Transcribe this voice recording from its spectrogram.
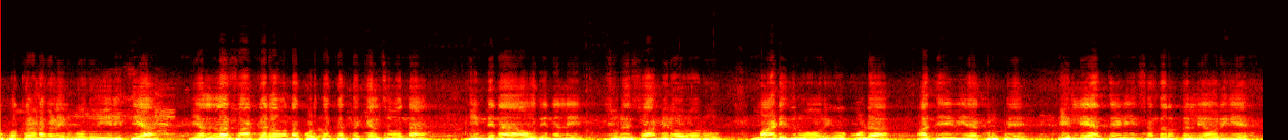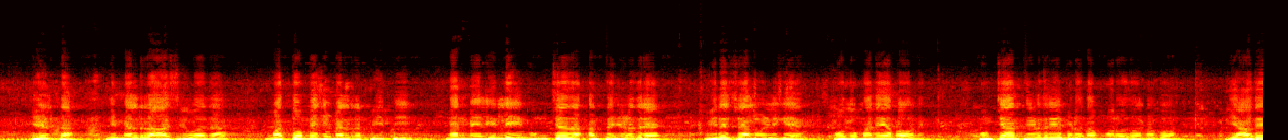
ಉಪಕರಣಗಳಿರ್ಬೋದು ಈ ರೀತಿಯ ಎಲ್ಲ ಸಹಕಾರವನ್ನು ಕೊಡ್ತಕ್ಕಂಥ ಕೆಲಸವನ್ನು ಹಿಂದಿನ ಅವಧಿನಲ್ಲಿ ಸುರೇಶ್ ಸ್ವಾಮಿರವರವರು ಮಾಡಿದರು. ಅವರಿಗೂ ಕೂಡ ಆ ದೇವಿಯ ಕೃಪೆ ಇರಲಿ ಅಂತೇಳಿ ಈ ಸಂದರ್ಭದಲ್ಲಿ ಅವರಿಗೆ ಹೇಳ್ತಾ ನಿಮ್ಮೆಲ್ಲರ ಆಶೀರ್ವಾದ, ಮತ್ತೊಮ್ಮೆ ನಿಮ್ಮೆಲ್ಲರ ಪ್ರೀತಿ ನನ್ನ ಮೇಲೆ ಇರಲಿ, ಹುಂಚದ ಅಂತ ಹೇಳಿದ್ರೆ ವೀರಶಾಲುವಳ್ಳಿಗೆ ಒಂದು ಮನೆಯ ಭಾವನೆ. ಹುಂಚ ಅಂತ ಹೇಳಿದ್ರೆ, ಬಿಡು ನಮ್ಮೂರೋದು ಅನ್ನೋ ಭಾವನೆ. ಯಾವುದೇ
